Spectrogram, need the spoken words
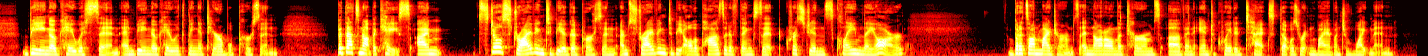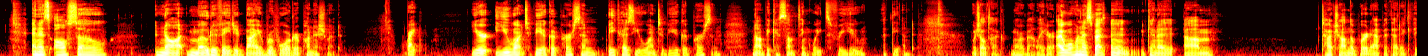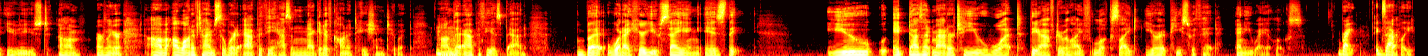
being okay with sin and being okay with being a terrible person. But that's not the case. I'm still striving to be a good person. I'm striving to be all the positive things that Christians claim they are but it's on my terms and not on the terms of an antiquated text that was written by a bunch of white men. And it's also not motivated by reward or punishment. Right. You're you want to be a good person because you want to be a good person, not because something waits for you at the end, which I'll talk more about later. I want to spe- uh, kind of um, touch on the word apathetic that you used. Um, earlier, um, a lot of times the word apathy has a negative connotation to it. Um, mm-hmm. Um, that apathy is bad. But what I hear you saying is that you, it doesn't matter to you what the afterlife looks like. You're at peace with it anyway it looks. Right, exactly. Okay.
